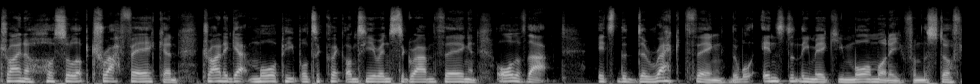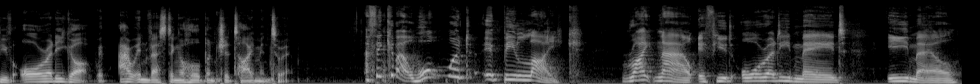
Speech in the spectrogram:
trying to hustle up traffic and trying to get more people to click onto your Instagram thing and all of that. It's the direct thing that will instantly make you more money from the stuff you've already got without investing a whole bunch of time into it. I think about what would it be like right now if you'd already made email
